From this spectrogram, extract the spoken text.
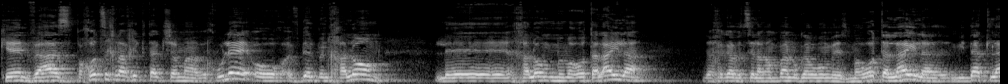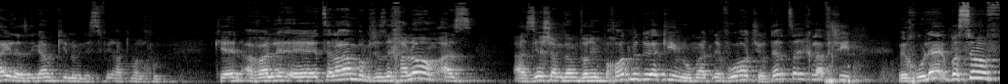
כן, ואז פחות צריך להרחיק את ההגשמה וכולי, או הבדל בין חלום לחלום מראות הלילה. דרך אגב, אצל הרמב"ן הוא גם רומז, מראות הלילה, מידת לילה זה גם כינוי לספירת מלכות, כן, אבל אה, אצל הרמב"ם שזה חלום, אז, אז יש שם גם דברים פחות מדויקים, לעומת נבואות שיותר צריך להפשיט וכולי. בסוף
